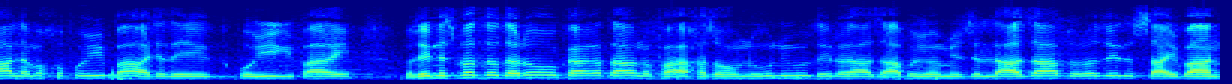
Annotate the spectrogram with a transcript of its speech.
عالم خو پوی پاج دې پوی پاره نو دې نسبت له درو کاغه تا نو فاخذهم نونیو دې له عذاب یوم ذل عذاب درځي د صاحبان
